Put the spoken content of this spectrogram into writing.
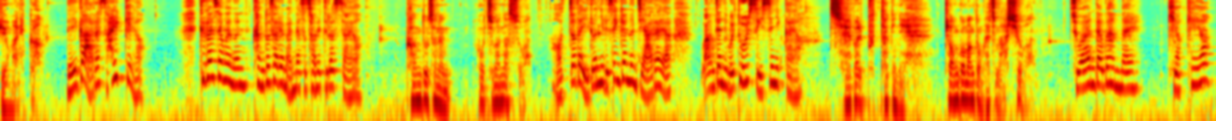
위험하니까. 내가 알아서 할게요. 그간 상황은 강도사를 만나서 전해 들었어요. 강도사는 어찌 만났소? 어쩌다 이런 일이 생겼는지 알아야 왕자님을 도울 수 있으니까요. 제발 부탁이니 경고망동하지 마시오. 좋아한다고 한 말 기억해요?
